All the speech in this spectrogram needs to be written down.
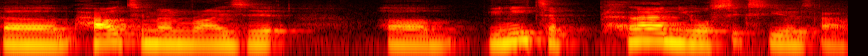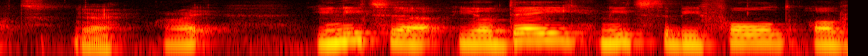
um, how to memorize it. Um, you need to plan your six years out. Yeah. All right. You need to. Your day needs to be filled of,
